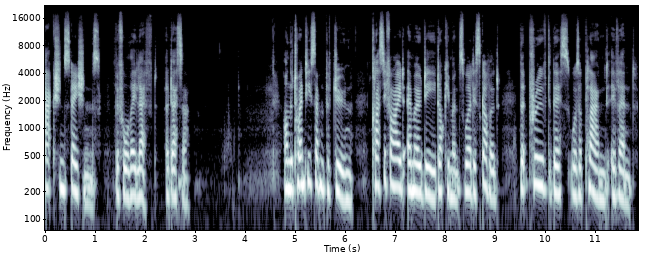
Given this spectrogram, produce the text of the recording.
action stations before they left Odessa. On the 27th of June, classified MOD documents were discovered that proved this was a planned event.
